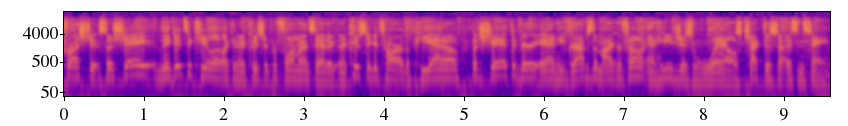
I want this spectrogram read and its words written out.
crushed it. So Shay, they did Tequila like an acoustic performance. They had an acoustic guitar, the piano. But Shay at the very end, he grabs the microphone and he just wails. Check this out. It's insane.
